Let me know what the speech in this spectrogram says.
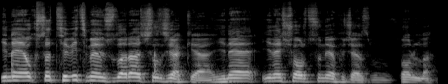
yine yoksa tweet mevzuları açılacak ya. Yine yine shorts'unu yapacağız bunu zorla.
